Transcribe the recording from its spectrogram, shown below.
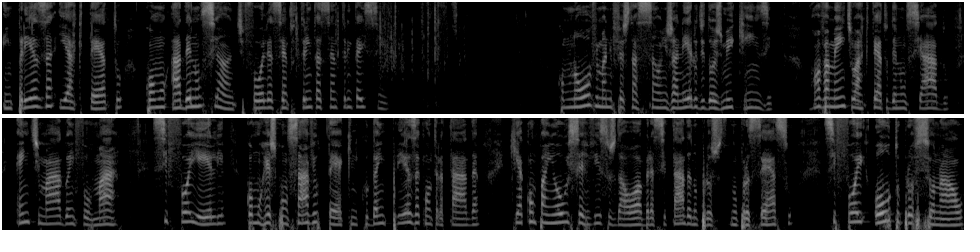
empresa e arquiteto, como a denunciante, folha 130 a 135. Como não houve manifestação em janeiro de 2015, novamente o arquiteto denunciado é intimado a informar se foi ele, como responsável técnico da empresa contratada, que acompanhou os serviços da obra citada no, no processo, se foi outro profissional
